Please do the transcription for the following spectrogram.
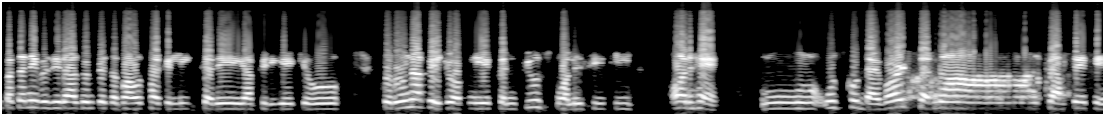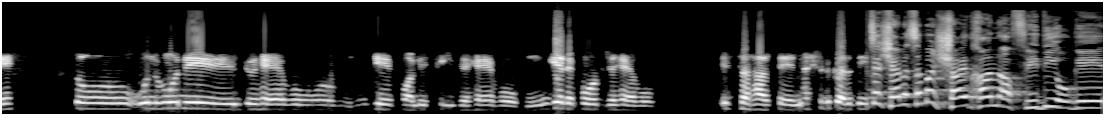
پتہ نہیں وزیر اعظم پہ دباؤ تھا کہ لیک کرے یا پھر یہ کہ وہ کورونا پہ جو اپنی ایک کنفیوز پالیسی تھی اور ہے اس کو ڈائیورٹ کرنا چاہتے تھے۔ تو انہوں نے جو ہے وہ یہ پالیسی جو ہے وہ یہ رپورٹ جو ہے وہ اس طرح سے نشر کر دی۔ اچھا شیلا صاحب شاہد خان، آفریدی ہو گئے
